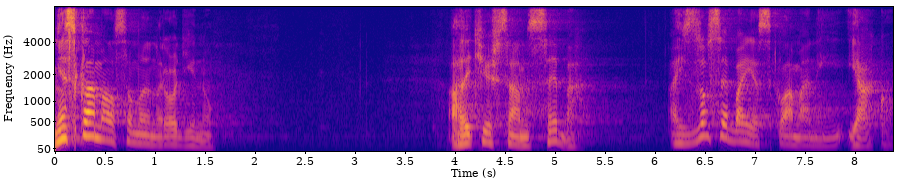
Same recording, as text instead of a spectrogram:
Nesklamal som len rodinu, ale tiež sám seba. Aj zo seba je sklamaný Jakob.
